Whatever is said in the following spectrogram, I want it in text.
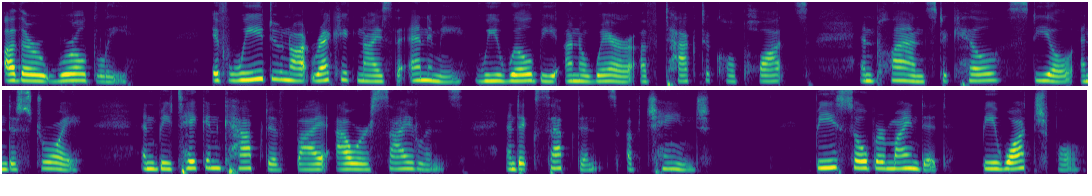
otherworldly. If we do not recognize the enemy, we will be unaware of tactical plots and plans to kill, steal, and destroy, and be taken captive by our silence and acceptance of change. Be sober minded, be watchful,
